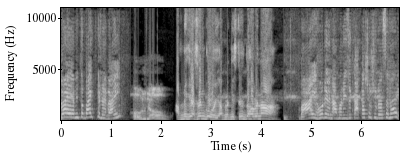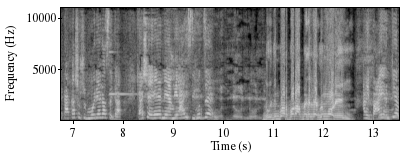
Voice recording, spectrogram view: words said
ভাই আমি তো বাইতে নাই ভাই। আপনি কি আছেন কই? আপনার কিস্তি দিতে হবে না? ভাই হরেন আমার এই যে কাকা শ্বশুর আছে না কাকা শ্বশুর মরে গেছে গা। হ্যাঁ সে হে নে আমি আইছি বুঝছেন? দুই দিন পর পর আপনি খালি একজন মরেই। আরে ভাই আন্টি আর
